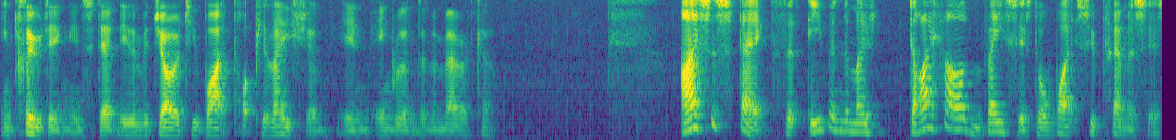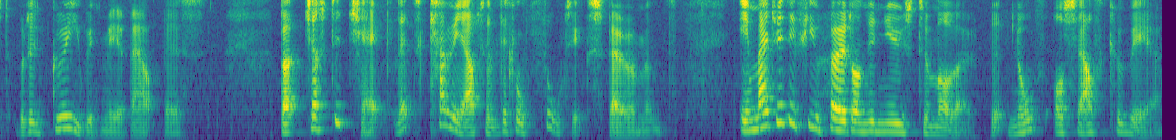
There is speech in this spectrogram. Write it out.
including, incidentally, the majority white population in England and America. I suspect that even the most die-hard racist or white supremacist would agree with me about this. But just to check, let's carry out a little thought experiment. Imagine if you heard on the news tomorrow that North or South Korea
